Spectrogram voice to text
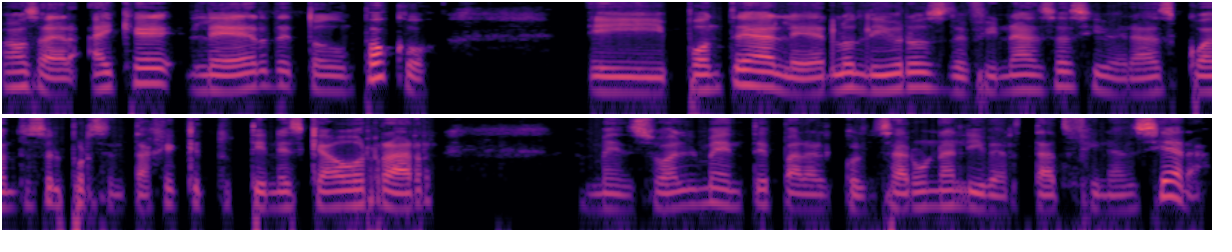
vamos a ver, hay que leer de todo un poco. Y ponte a leer los libros de finanzas y verás cuánto es el porcentaje que tú tienes que ahorrar mensualmente para alcanzar una libertad financiera.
